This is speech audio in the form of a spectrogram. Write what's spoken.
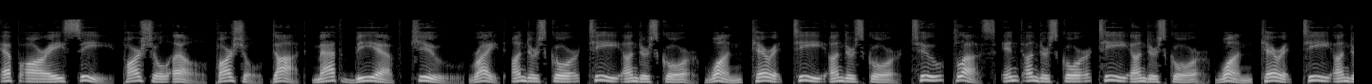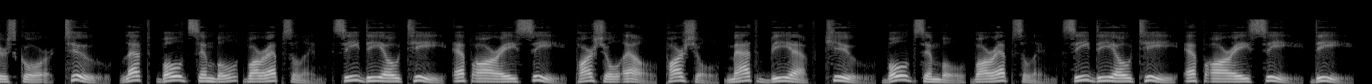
frac partial l partial dot math bf q right underscore t underscore one caret t underscore two plus int underscore t underscore one caret t underscore two left bold symbol var epsilon c dot frac partial l partial math bf q bold symbol var epsilon C dot frac D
